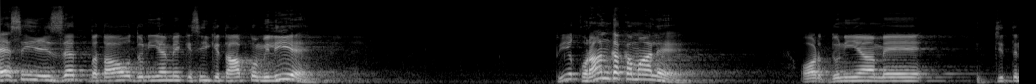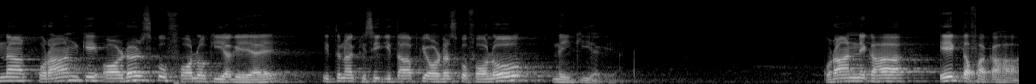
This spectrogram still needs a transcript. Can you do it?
ایسی عزت بتاؤ دنیا میں کسی کتاب کو ملی ہے تو یہ قرآن کا کمال ہے اور دنیا میں جتنا قرآن کے آرڈرز کو فالو کیا گیا ہے اتنا کسی کتاب کے آرڈرز کو فالو نہیں کیا گیا قرآن نے کہا ایک دفعہ کہا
